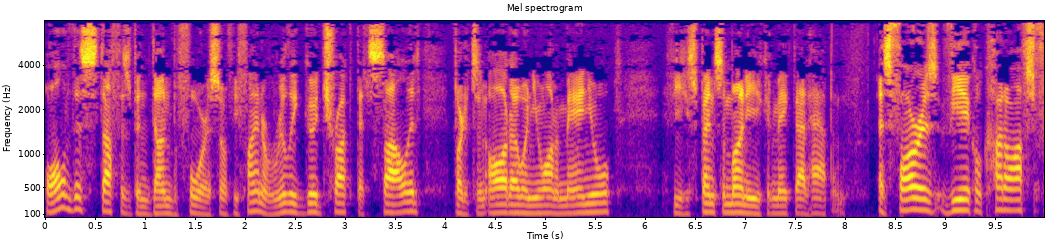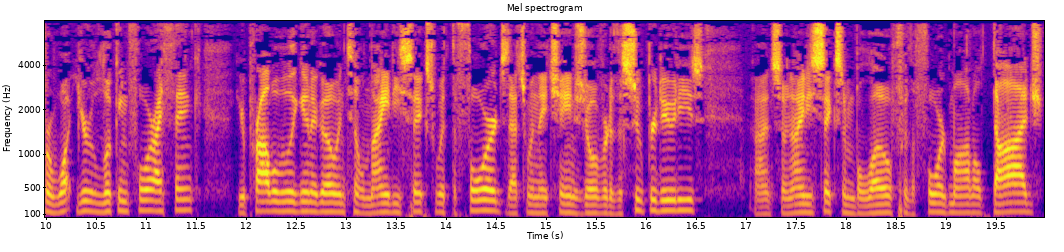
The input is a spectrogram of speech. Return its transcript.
All of this stuff has been done before. So if you find a really good truck that's solid, but it's an auto and you want a manual, if you spend some money, you can make that happen. As far as vehicle cutoffs for what you're looking for, I think you're probably going to go until 96 with the Fords. That's when they changed over to the Super Duties. Uh, and so 96 and below for the Ford model. Dodge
